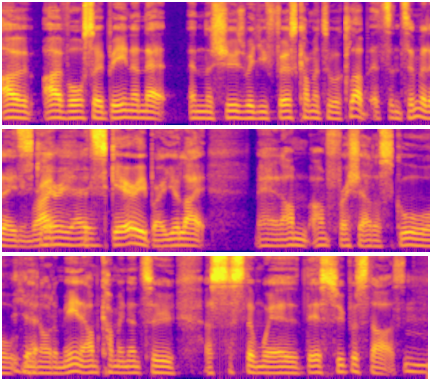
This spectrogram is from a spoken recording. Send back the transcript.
I've I've also been in that in the shoes when you first come into a club. It's intimidating, Scary, right? eh? It's scary, bro. You're like, man, I'm I'm fresh out of school. Yeah. You know what I mean? I'm coming into a system where they're superstars. Hmm.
